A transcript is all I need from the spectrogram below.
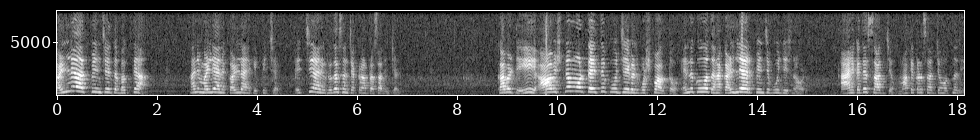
కళ్ళే అర్పించేంత భక్త్యా? అని మళ్ళీ ఆయన కళ్ళు ఆయనకి ఇప్పించాడు. ఇచ్చి ఆయనకు సుదర్శన చక్రాన్ని ప్రసాదించాడు. కాబట్టి ఆ విష్ణుమూర్తి అయితే పూజ చేయగలడు పుష్పాలతో. ఎందుకు? తన కళ్ళే అర్పించి పూజ చేసినవాడు ఆయనకైతే సాధ్యం. మాకెక్కడ సాధ్యం అవుతున్నది?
